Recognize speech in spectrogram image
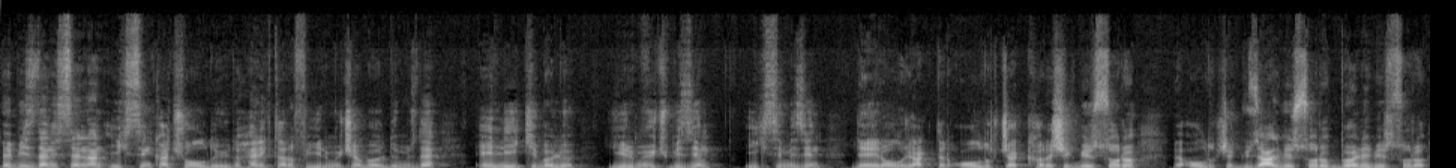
Ve bizden istenilen x'in kaç olduğuydu. Her iki tarafı 23'e böldüğümüzde 52 bölü 23 bizim x'imizin değeri olacaktır. Oldukça karışık bir soru ve oldukça güzel bir soru. Böyle bir soru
